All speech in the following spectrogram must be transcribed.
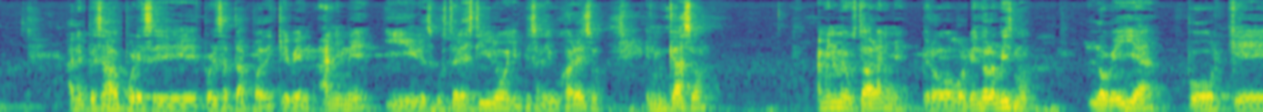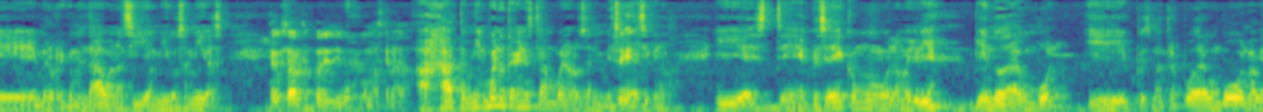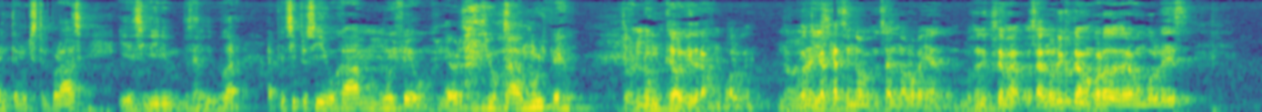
han empezado por, ese, por esa etapa de que ven anime y les gusta el estilo y empiezan a dibujar eso. En mi caso, a mí no me gustaba el anime, pero volviendo a lo mismo, lo veía porque me lo recomendaban así amigos, amigas. ¿Te gustaba el tipo de dibujo más que nada? Ajá, también, bueno, también estaban buenos los animes, Sí. así que no. Y este, empecé como la mayoría, viendo Dragon Ball, y pues me atrapó Dragon Ball, me aventé muchas temporadas y decidí empezar a dibujar. Al principio sí dibujaba muy feo, la verdad dibujaba muy feo. Yo nunca vi Dragon Ball, güey. No, bueno, entonces- ya casi no, o sea, no lo veía. Los únicos que me, o sea, lo único que me acuerdo de Dragon Ball es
